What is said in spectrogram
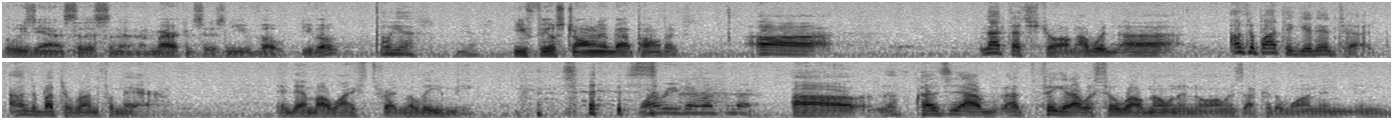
Louisiana citizen and an American citizen, you vote. You vote? Oh, yes, yes. Do you feel strongly about politics? Uh, not that strong. I wouldn't. Uh, I was about to get into it. I was about to run for mayor, and then my wife threatened to leave me. Why were you going to run for mayor? Uh, because I, I figured I was so well known in New Orleans, I could have won and, and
